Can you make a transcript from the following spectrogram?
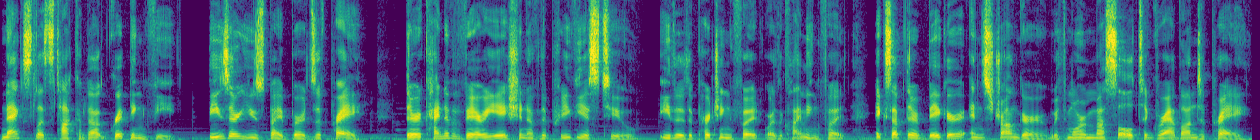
Next, let's talk about gripping feet. These are used by birds of prey. They're kind of a variation of the previous two, either the perching foot or the climbing foot, except they're bigger and stronger with more muscle to grab onto prey.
